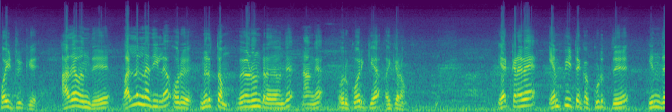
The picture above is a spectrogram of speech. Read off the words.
போயிட்டுருக்கு அதை வந்து வள்ளல் நதியில் ஒரு நிறுத்தம் வேணுன்றதை வந்து நாங்கள் ஒரு கோரிக்கையாக வைக்கிறோம். ஏற்கனவே எம்பிடெக்கை கொடுத்து இந்த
